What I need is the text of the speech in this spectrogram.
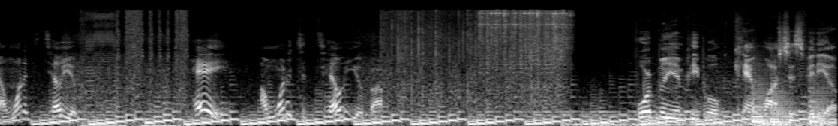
I wanted to tell you. Hey, I wanted to tell you about. 4 billion people can't watch this video.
